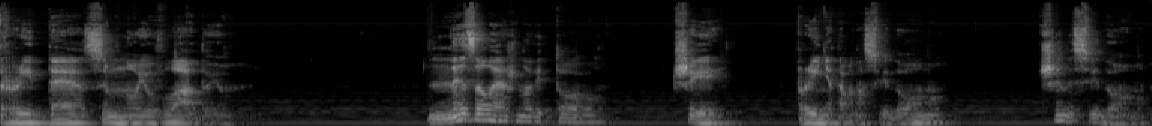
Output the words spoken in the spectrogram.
3D земною владою, незалежно від того, чи прийнята вона свідомо, чи несвідомо.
